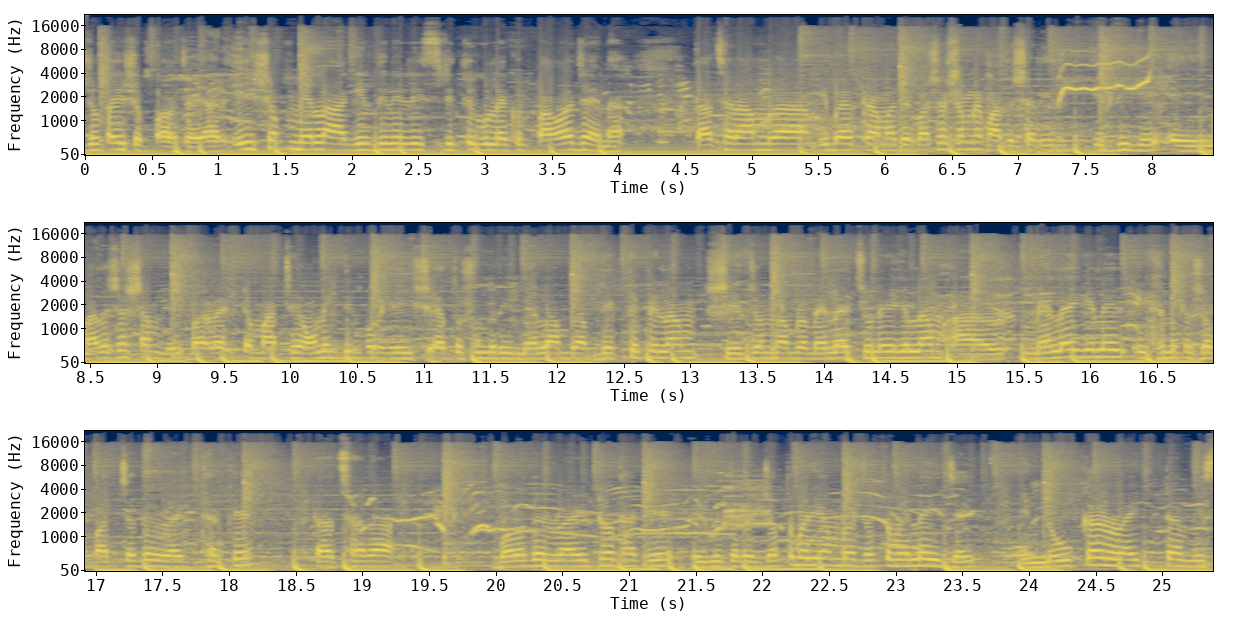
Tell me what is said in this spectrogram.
জুতা এইসব পাওয়া যায়। আর এইসব মেলা আগের দিনের এই স্মৃতিগুলো এখন পাওয়া যায় না। তাছাড়া আমরা এবার আমাদের বাসার সামনে, মাদ্রাসার দিকে, এই মাদ্রাসার সামনে একটা মাঠে অনেক দিন পরে এই এত সুন্দর এই মেলা আমরা দেখতে পেলাম। সেই জন্য আমরা মেলায় চলে গেলাম। আর মেলায় গেলে এখানে তো সব বাচ্চাদের রাইড থাকে। তাছাড়া বড়দের রাইডও থাকে, এর ভিতরে যতবারই আমরা যত মেলায় যাই, এই নৌকার রাইডটা মিস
